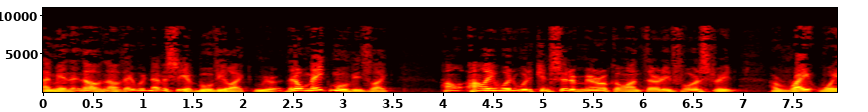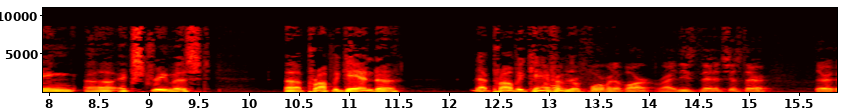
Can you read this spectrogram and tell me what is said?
I mean, no, no, they would never see a movie like Mir- They don't make movies like Hollywood would consider Miracle on 34th Street a right-wing uh, extremist uh, propaganda that probably came It's from the. performative art, right? These, it's just they're, they're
